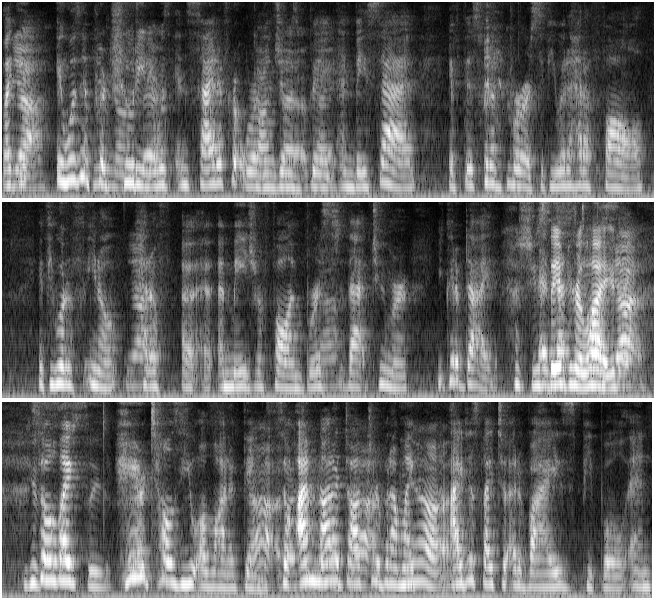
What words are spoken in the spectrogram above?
Like it- Yeah. it, wasn't know it was protruding. It was inside of her organs. it was big. okay. And they said if this would have burst, if you would have had a fall, if you would have, you know, Yeah. had a, a, a major fall and burst Yeah. that tumor, you could have died. she And saved that's her life. Yeah. So like So- hair tells you a lot of things. Yeah, so I'm not a doctor, yeah. but I'm like Yeah. I just like to advise people and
